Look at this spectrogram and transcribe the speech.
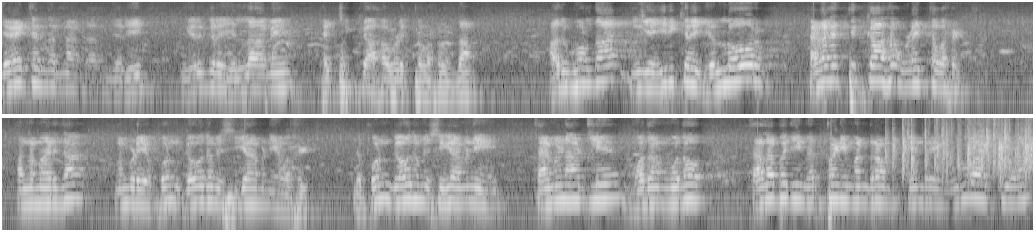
ஜெயச்சந்திரனா இருந்தாலும் சரி இங்கே இருக்கிற எல்லாமே கட்சிக்காக உழைத்தவர்கள் தான். அதுபோல்தான் இங்கே இருக்கிற எல்லோரும் கழகத்திற்காக உழைத்தவர்கள். அந்த மாதிரி தான் நம்முடைய பொன் கௌதமி சிகாமணி அவர்கள். இந்த பொன் கௌதமி சிகாமணி தமிழ்நாட்டிலே முத முத தளபதி நற்பணி மன்றம் என்றை உருவாக்கியவன்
